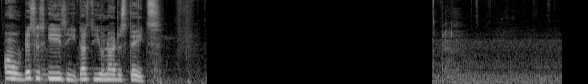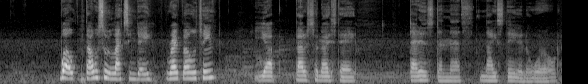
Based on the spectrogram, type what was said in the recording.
Oh, this is easy. That's the United States. Well, that was a relaxing day, right, Valentin? Yep, that is a nice day. That is the next nice day in the world.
